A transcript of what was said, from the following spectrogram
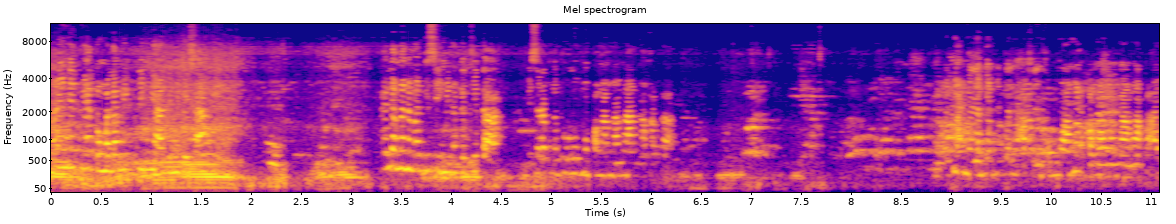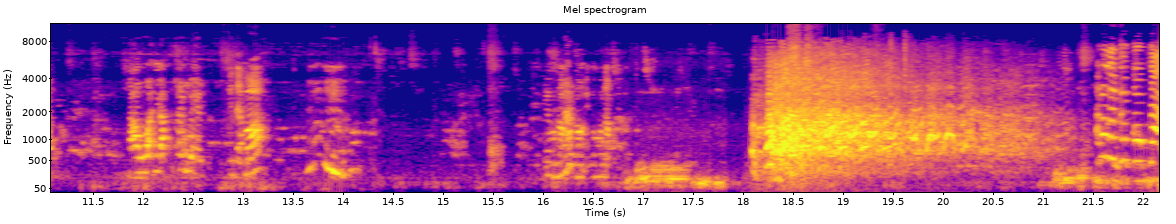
mainit. Nga ito. Malamig din yan. Binigay sa akin. Oh. Kailangan naman gisingin agad kita. May sarap na tulog mo panganganga ka ka. Bakit nga nalagyan kita na kasi sa mukha nga. Panganganga ka. Nawa niya ako sa'yo eh. Kita mo? Hmm. Ikaw muna, ikaw ikaw muna. Ano nagtutok na?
